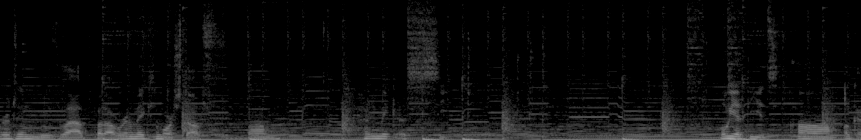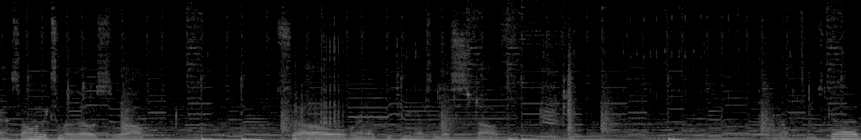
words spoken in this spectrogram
We're gonna move that, but uh, we're gonna make some more stuff. Um, how do you make a seat? Oh yeah, these. Um, okay, so I want to make some of those as well. So we're gonna be taking most of this stuff. Seems good.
